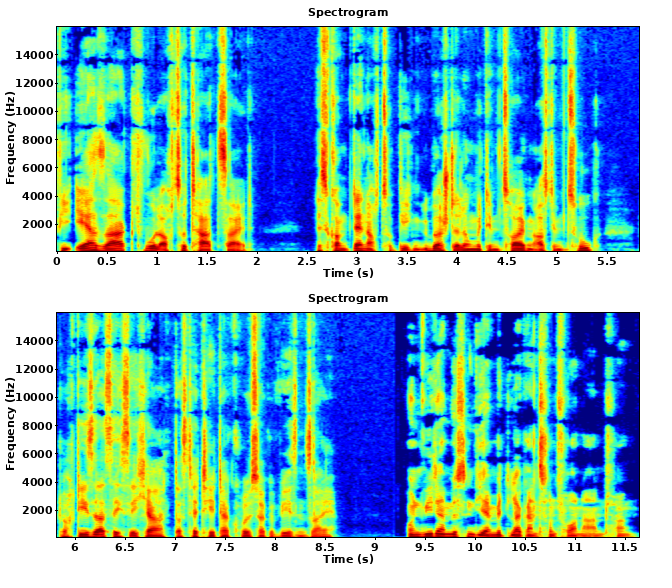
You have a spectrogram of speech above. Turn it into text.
Wie er sagt, wohl auch zur Tatzeit. Es kommt dennoch zur Gegenüberstellung mit dem Zeugen aus dem Zug, doch dieser ist sich sicher, dass der Täter größer gewesen sei. Und wieder müssen die Ermittler ganz von vorne anfangen.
